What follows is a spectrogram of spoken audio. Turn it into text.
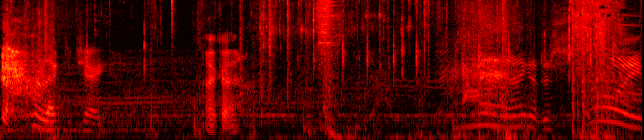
Electric cherry. Okay. Man, I got destroyed.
